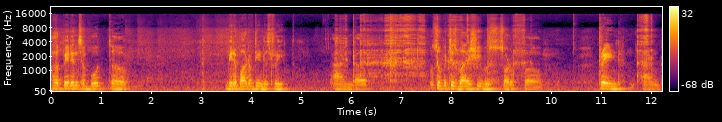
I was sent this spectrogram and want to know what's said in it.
Her parents have both uh, been a part of the industry and uh, so which is why she was sort of uh, trained. And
